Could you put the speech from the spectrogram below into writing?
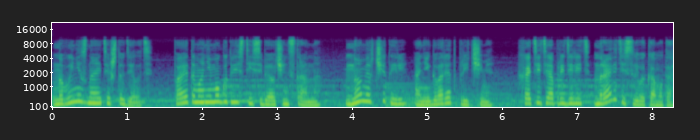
но вы не знаете, что делать. Поэтому они могут вести себя очень странно. Номер четыре. Они говорят притчами. Хотите определить, нравитесь ли вы кому-то?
